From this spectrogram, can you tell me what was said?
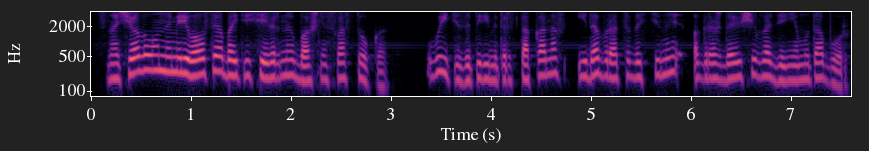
Сначала он намеревался обойти северную башню с востока, выйти за периметр стаканов и добраться до стены, ограждающей владение мутабор.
